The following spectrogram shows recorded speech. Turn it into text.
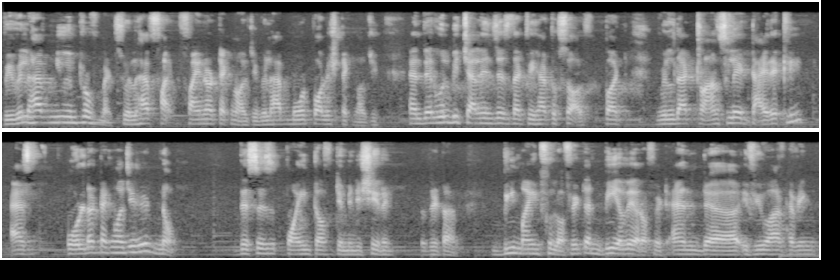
We will have new improvements. We'll have fi finer technology. We'll have more polished technology. And there will be challenges that we have to solve. But will that translate directly as older technology did? No. This is a point of diminishing return be mindful of it and be aware of it and uh, if you are having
